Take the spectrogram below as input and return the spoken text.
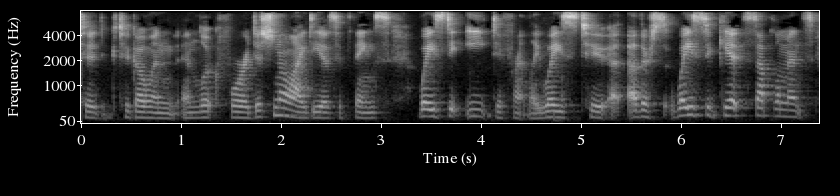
to to go and, and look for additional ideas of things, ways to eat differently, ways to uh, other ways to get supplements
